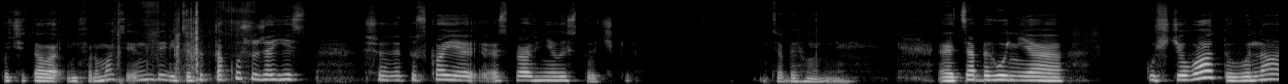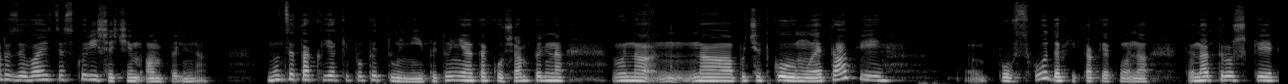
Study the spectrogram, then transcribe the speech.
почитала інформацію, ну дивіться, тут також вже є, що випускає справжні листочки. Ця бегонія. Е, Ця бегонія кущова, то вона розвивається скоріше, ніж ампельна. Ну, це так, як і по петунії. Петунія також ампельна, вона на початковому етапі е, по всходах, і так як вона, то вона трошки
